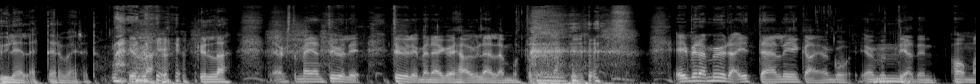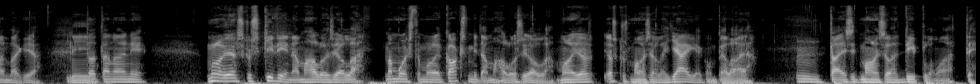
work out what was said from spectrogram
Ylelle terveiset. Kyllä, kyllä. Ja onko meidän tyyli, tyyli meneekö ihan ylelle, mutta tota, ei pidä myydä itseään liikaa jonkun, jonkun mm. tietyn homman takia. Niin. Tota noin, niin, mulla oli joskus kidinä, mä haluaisin olla, mä muistan, mulla oli kaksi mitä mä halusin olla. Mulla oli jos, joskus mä haluaisin olla jääkiekon pelaaja, Mm. tai sitten mä haluaisin olla diplomaatti.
